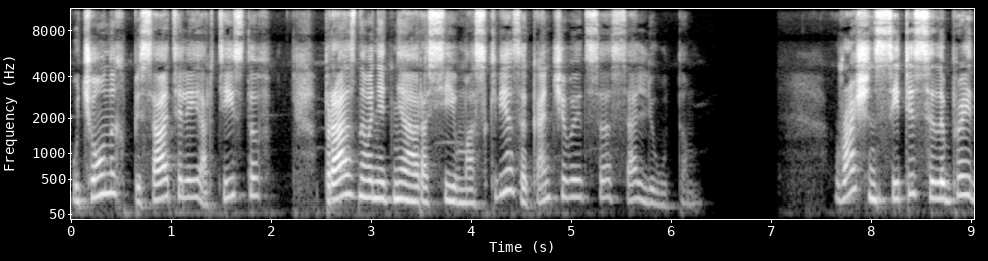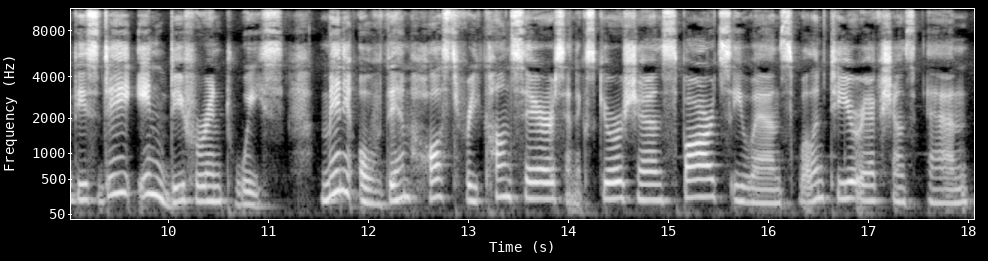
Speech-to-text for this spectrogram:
ученых, писателей, артистов. Празднование Дня России в Москве заканчивается салютом. Russian cities celebrate this day in different ways. Many of them host free concerts and excursions, sports events, volunteer actions, and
